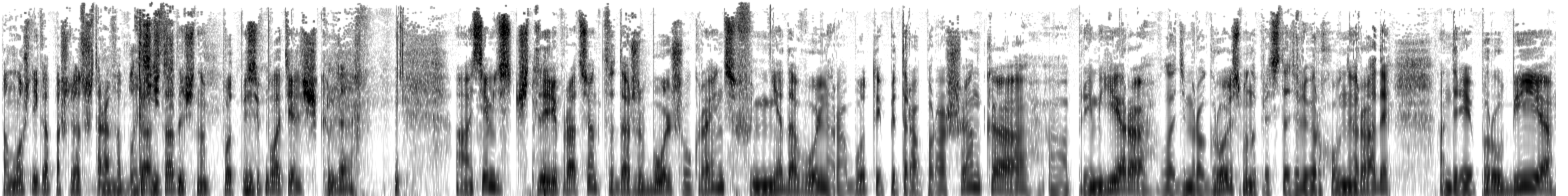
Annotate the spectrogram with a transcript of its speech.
Помощника пошлет штраф оплатить. Достаточно подписи плательщика. Да. 74% даже больше украинцев недовольны работой Петра Порошенко, а, премьера Владимира Гройсмана, председателя Верховной Рады Андрея Порубия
